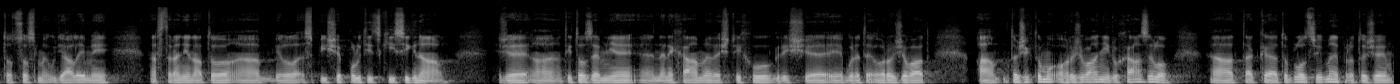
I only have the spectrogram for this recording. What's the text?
to, co jsme udělali my na straně NATO, byl spíše politický signál, že tyto země nenecháme ve štychu, když je budete ohrožovat. A to, že k tomu ohrožování docházelo, tak to bylo zřejmé, protože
